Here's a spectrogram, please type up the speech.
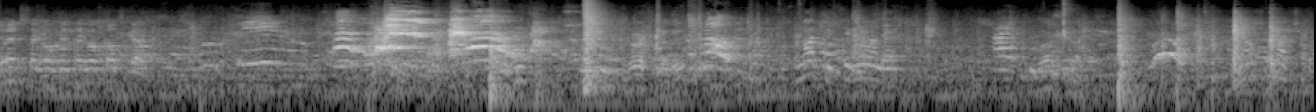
Nie męcz tego biednego kotka. Macie się mali. Nasze maczka.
